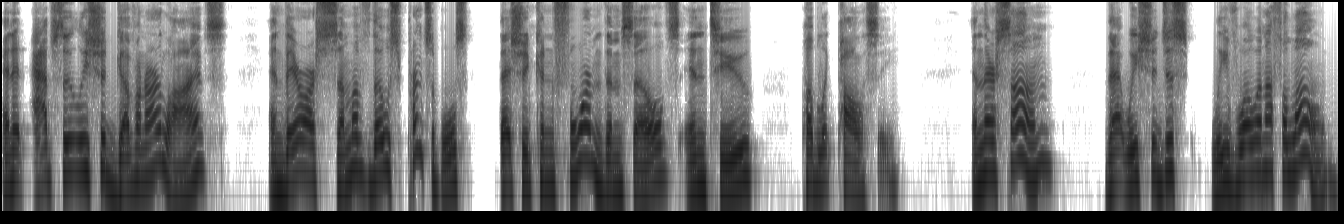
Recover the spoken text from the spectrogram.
And it absolutely should govern our lives. And there are some of those principles that should conform themselves into public policy. And there's some that we should just leave well enough alone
